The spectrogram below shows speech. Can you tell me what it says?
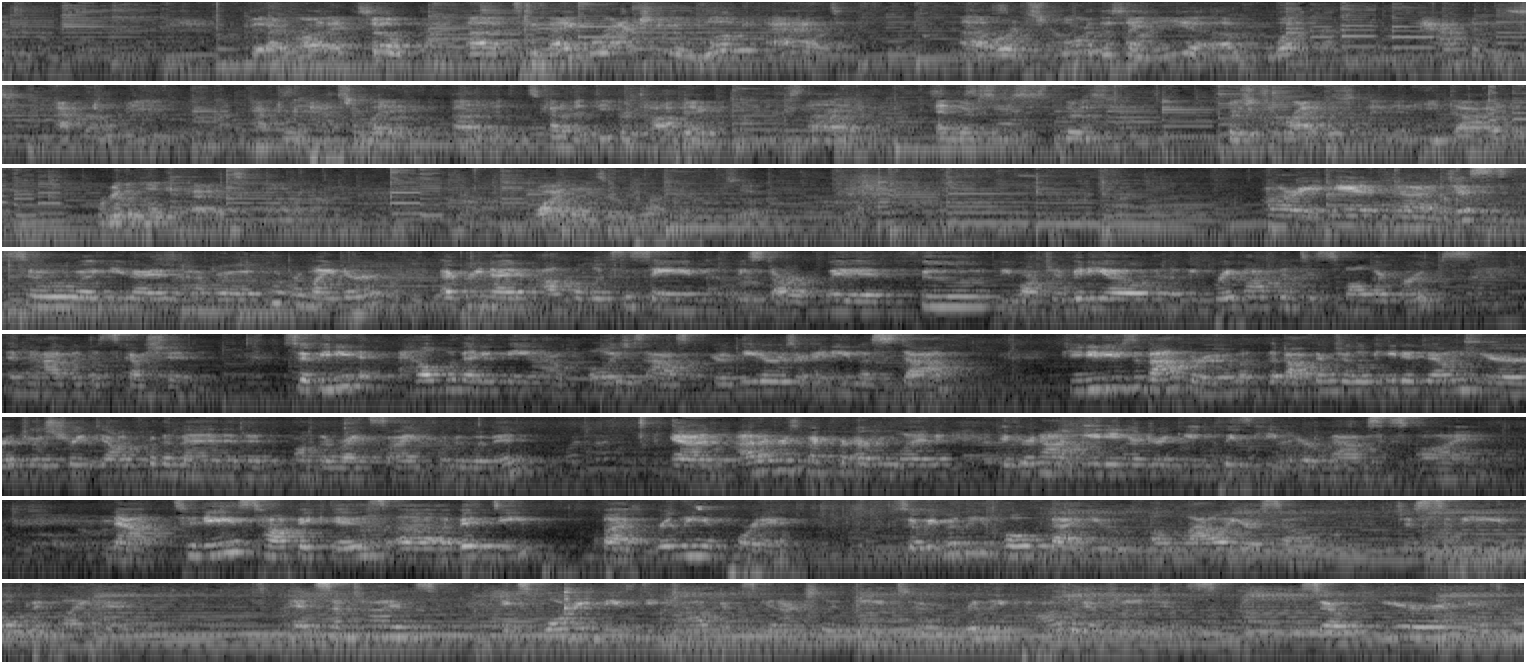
bit ironic. So uh, tonight we're actually going to look at uh, or explore this idea of what happens after we after we pass away. Um, it's kind of a deeper topic, um, and there's there's there's Christ, and, and, He died, and we're going to look at um, why that is important. So. All right, and uh, just so you guys have a quick reminder, Every night of Alpha looks the same. We start with food, we watch a video, and then we break off into smaller groups and have a discussion. So if you need help with anything, I'm always just ask your leaders or any of the staff. If you need to use the bathroom, the bathrooms are located down here. Go straight down for the men and then on the right side for the women. And out of respect for everyone, if you're not eating or drinking, please keep your masks on. Now, today's topic is a, a bit deep, but really important. So we really hope that you allow yourself just to be open-minded. And sometimes exploring these deep topics can actually lead to really positive changes. So here is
